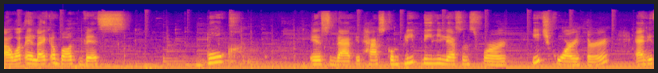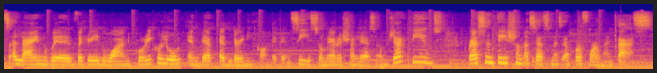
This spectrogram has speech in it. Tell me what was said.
Uh, what I like about this book is that it has complete daily lessons for each quarter and it's aligned with the grade 1 curriculum and DepEd learning competency. So, meron siyang lesson objectives, presentation assessments, and performance tasks.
